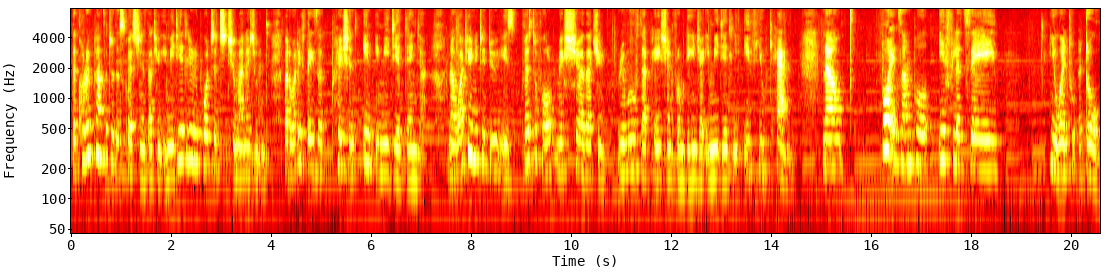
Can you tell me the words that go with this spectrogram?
The correct answer to this question is that you immediately report it to management. But what if there is a patient in immediate danger? Now, what you need to do is, first of all, make sure that you remove that patient from danger immediately if you can. Now, for example, if let's say you went to a door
